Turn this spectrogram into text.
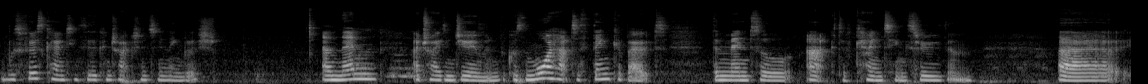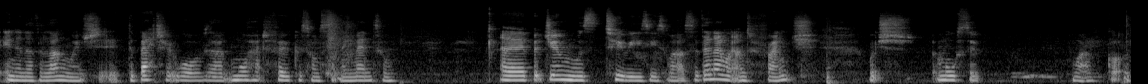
was first counting through the contractions in English, and then I tried in German because the more I had to think about the mental act of counting through them uh, in another language, the better it was. I more had to focus on something mental. Uh, but German was too easy as well. So then I went on to French, which I'm also, well, I've got a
